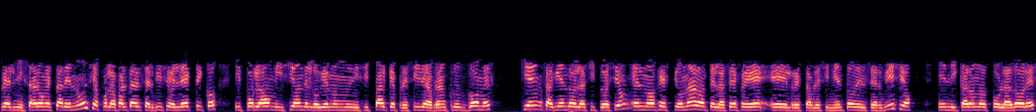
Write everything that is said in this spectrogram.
realizaron esta denuncia por la falta de servicio eléctrico y por la omisión del gobierno municipal que preside Abraham Cruz Gómez, quien, sabiendo la situación, él no ha gestionado ante la CFE el restablecimiento del servicio. Indicaron los pobladores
